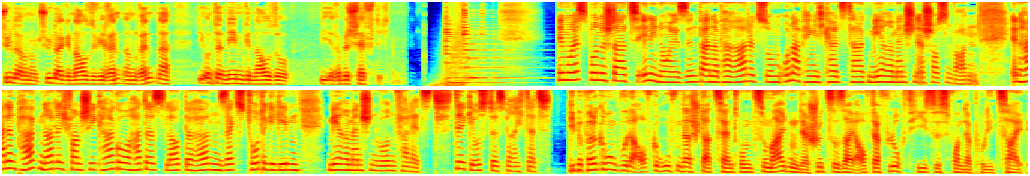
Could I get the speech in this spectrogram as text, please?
Schülerinnen und Schüler genauso wie Rentnerinnen und Rentner, die Unternehmen genauso wie ihre Beschäftigten. Im US-Bundesstaat Illinois sind bei einer Parade zum Unabhängigkeitstag mehrere Menschen erschossen worden. In Highland Park nördlich von Chicago hat es laut Behörden sechs Tote gegeben. Mehrere Menschen wurden verletzt. Dirk Justus berichtet. Die Bevölkerung wurde aufgerufen, das Stadtzentrum zu meiden. Der Schütze sei auf der Flucht, hieß es von der Polizei.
